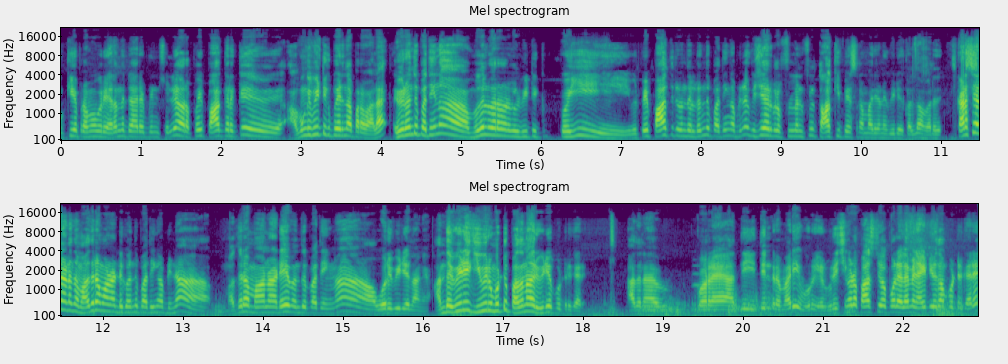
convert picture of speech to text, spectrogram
முக்கிய பிரமுகர் இறந்துட்டார் அப்படின்னு சொல்லி அவரை போய் பார்க்கறக்கு அவங்க வீட்டுக்கு போயிருந்தா பரவாயில்ல. இவர் வந்து பார்த்தீங்கன்னா முதல்வர் அவர்கள் வீட்டுக்கு போய் இவர் போய் பார்த்துட்டு வந்ததுலேருந்து பார்த்தீங்க அப்படின்னா விஜய் அவர்கள் ஃபுல் அண்ட் ஃபுல் தாக்கி பேசுகிற மாதிரியான வீடியோக்கள் தான் வருது. கடைசியாக நடந்த மதுரை மாநாட்டுக்கு வந்து பார்த்தீங்க அப்படின்னா மதுரை மாநாடே வந்து பார்த்தீங்கன்னா ஒரு வீடியோ தாங்க. அந்த வீடியோக்கு இவர் மட்டும் பதினாறு வீடியோ போட்டிருக்காரு. அதை நான் குறை அது இதுன்ற மாதிரி ஒரு ஒரு விஷயம் கூட பாசிட்டிவாக போல எல்லாமே நெகட்டிவ் தான் போட்டிருக்காரு.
